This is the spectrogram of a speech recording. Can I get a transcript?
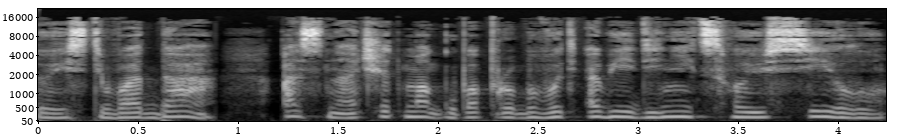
То есть вода, а значит, могу попробовать объединить свою силу.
